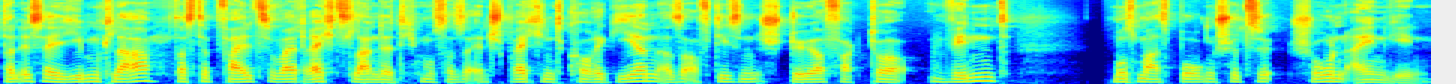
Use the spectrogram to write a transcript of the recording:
dann ist ja jedem klar, dass der Pfeil zu weit rechts landet. Ich muss also entsprechend korrigieren. Also auf diesen Störfaktor Wind muss man als Bogenschütze schon eingehen.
